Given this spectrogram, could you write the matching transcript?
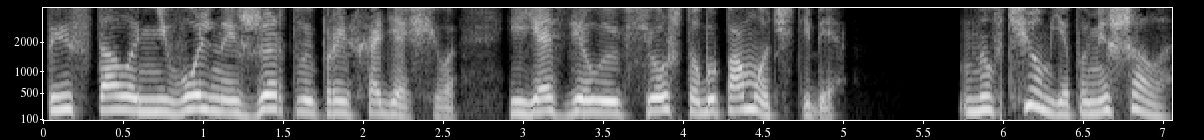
Ты стала невольной жертвой происходящего, и я сделаю все, чтобы помочь тебе. Но в чем я помешала?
